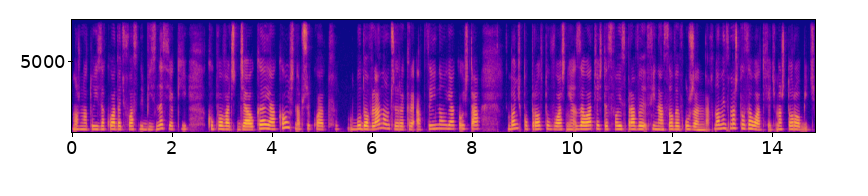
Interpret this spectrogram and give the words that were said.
Można tu i zakładać własny biznes, jak i kupować działkę jakąś, na przykład budowlaną czy rekreacyjną jakąś tam bądź po prostu właśnie załatwiać te swoje sprawy finansowe w urzędach. No więc masz to załatwiać, masz to robić.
